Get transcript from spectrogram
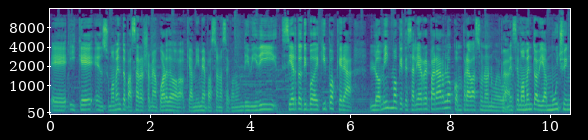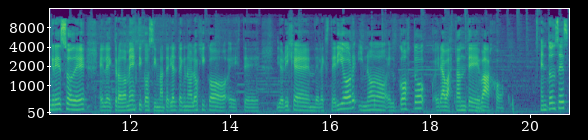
eh, y que en su momento pasaron, yo me acuerdo que a mí me pasó, no sé, con un DVD, cierto tipo de equipos que era lo mismo que te salía a repararlo, comprabas uno nuevo. Claro. En ese momento había mucho ingreso de electrodomésticos y material tecnológico este, de origen del exterior y no el costo era bastante bajo. Entonces,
